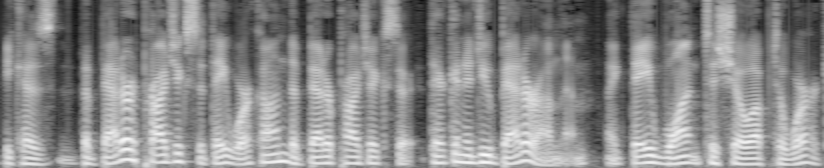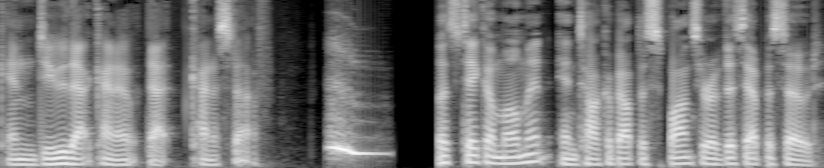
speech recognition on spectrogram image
because the better projects that they work on the better projects they're, they're going to do better on them like they want to show up to work and do that kind of that kind of stuff Let's take a moment and talk about the sponsor of this episode.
